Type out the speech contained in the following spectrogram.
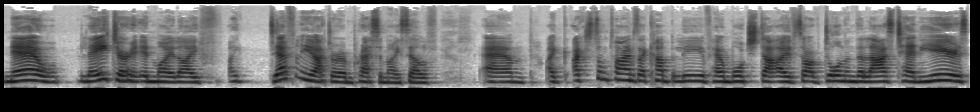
now, later in my life, I definitely after impressing myself um, I, I sometimes I can't believe how much that I've sort of done in the last 10 years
